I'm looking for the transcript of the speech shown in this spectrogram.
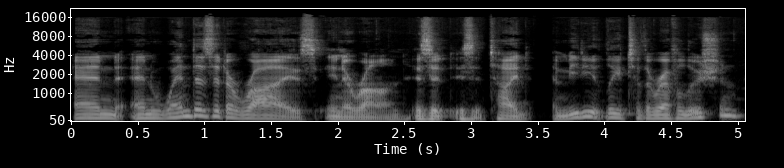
And and when does it arise in Iran? Is it is it tied immediately to the revolution?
